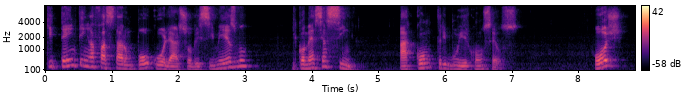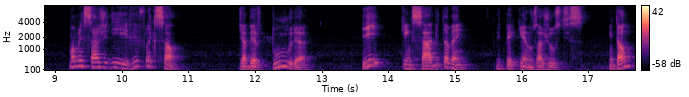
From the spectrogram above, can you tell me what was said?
que tentem afastar um pouco o olhar sobre si mesmo e comece assim a contribuir com os seus. Hoje, uma mensagem de reflexão, de abertura e, quem sabe também, de pequenos ajustes. Então,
